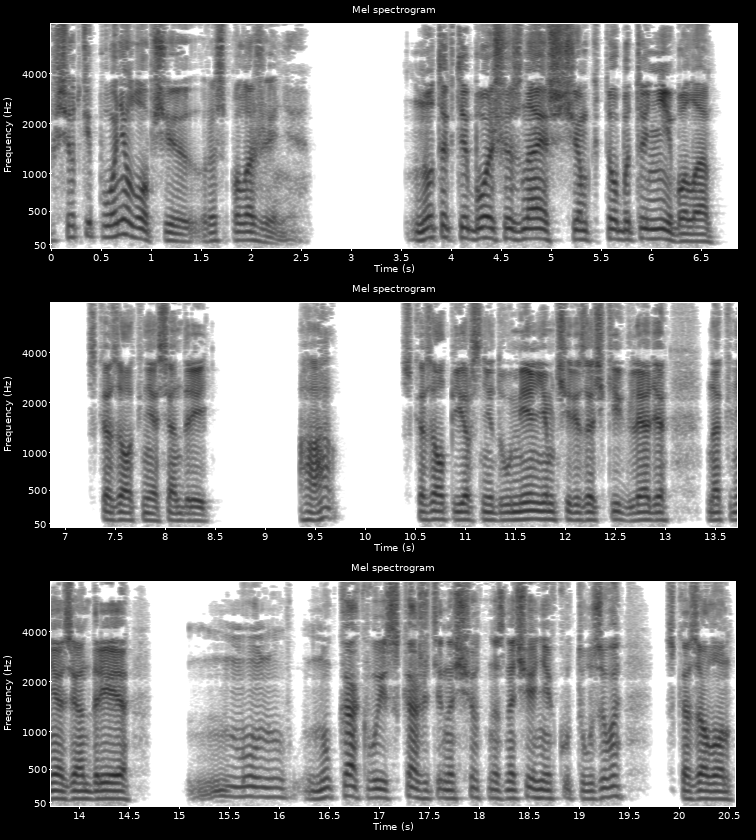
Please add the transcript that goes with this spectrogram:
все-таки понял общее расположение. «Ну так ты больше знаешь, чем кто бы ты ни была», — сказал князь Андрей. «А?» — сказал Пьер с недоумением, через очки глядя на князя Андрея. «Ну, ну как вы скажете насчет назначения Кутузова?» — сказал он.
